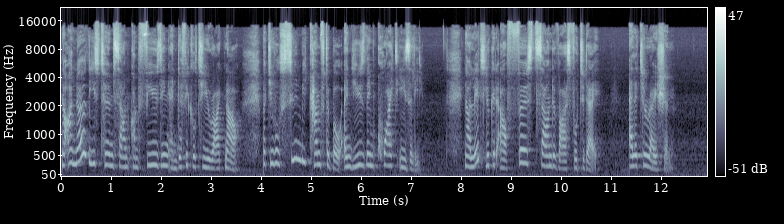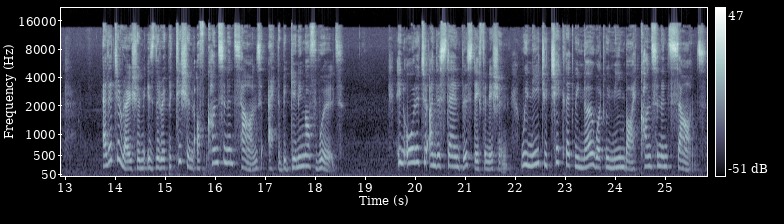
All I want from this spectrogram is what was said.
Now, I know these terms sound confusing and difficult to you right now, but you will soon be comfortable and use them quite easily. Now, let's look at our first sound device for today alliteration. Alliteration is the repetition of consonant sounds at the beginning of words. In order to understand this definition, we need to check that we know what we mean by consonant sounds.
